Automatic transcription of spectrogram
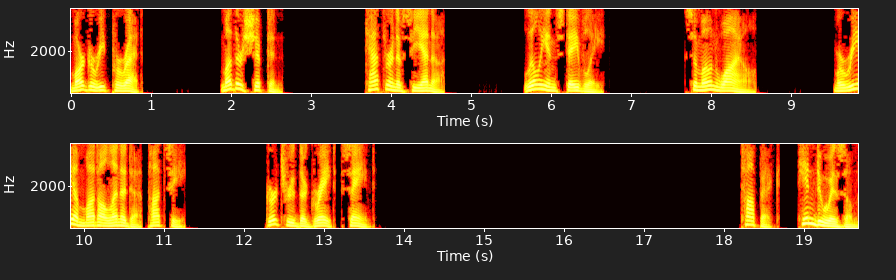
Marguerite Porete Mother Shipton Catherine of Siena Lilian Staveley Simone Weil Maria Maddalena de Pazzi Gertrude the Great, Saint Hinduism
